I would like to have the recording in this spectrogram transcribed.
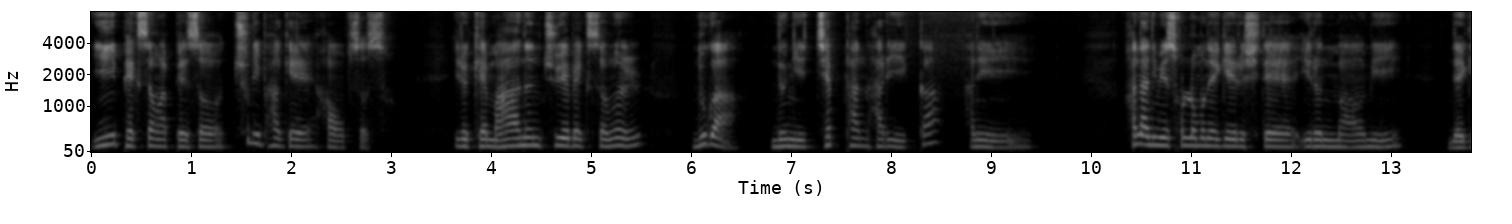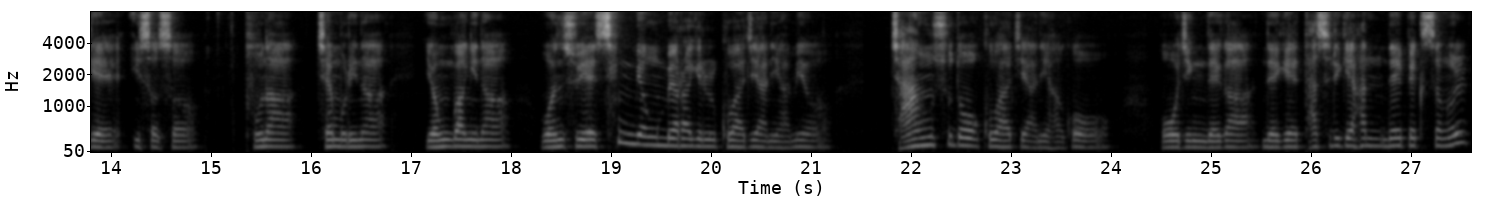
이 백성 앞에서 출입하게 하옵소서. 이렇게 많은 주의 백성을 누가 능히 재판하리이까 하니 하나님이 솔로몬에게 이르시되 이런 마음이 내게 있어서 부나 재물이나 영광이나 원수의 생명 멸하기를 구하지 아니하며 장수도 구하지 아니하고 오직 내가 내게 다스리게 한 내 백성을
